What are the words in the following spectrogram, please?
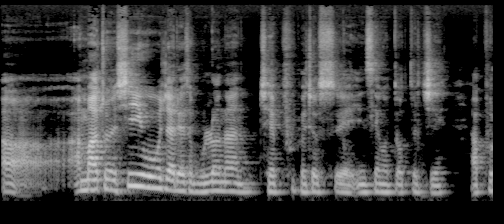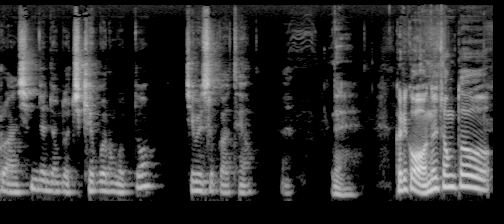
아, 아마존 CEO 자리에서 물러난 제프 베조스의 인생은 또 어떨지 앞으로 한 10년 정도 지켜보는 것도 재밌을 것 같아요. 네. 그리고 어느 정도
